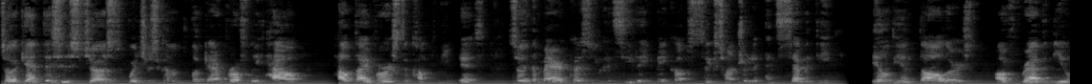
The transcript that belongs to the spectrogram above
So again, this is just we're just going to look at roughly how how diverse the company is. So in Americas, you can see they make up 670 billion dollars of revenue.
